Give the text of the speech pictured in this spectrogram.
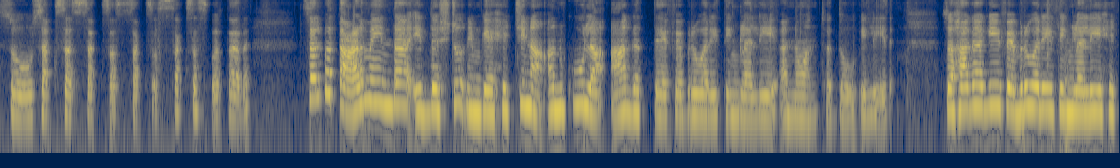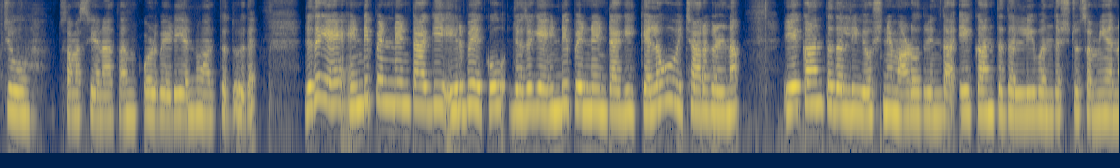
So success success success success ಬರ್ತಾ ಇದೆ. ಸ್ವಲ್ಪ ತಾಳ್ಮೆಯಿಂದ ಇದ್ದಷ್ಟು ನಿಮಗೆ ಹೆಚ್ಚಿನ ಅನುಕೂಲ ಆಗತ್ತೆ ಫೆಬ್ರವರಿ ತಿಂಗಳಲ್ಲಿ ಅನ್ನುವಂಥದ್ದು ಇಲ್ಲಿ ಇದೆ. ಸೊ ಹಾಗಾಗಿ ಫೆಬ್ರವರಿ ತಿಂಗಳಲ್ಲಿ ಹೆಚ್ಚು ಸಮಸ್ಯೆನ ತಂದ್ಕೊಳ್ಬೇಡಿ ಅನ್ನುವಂಥದ್ದು ಇದೆ. ಜೊತೆಗೆ ಇಂಡಿಪೆಂಡೆಂಟ್ ಆಗಿ ಇರಬೇಕು. ಜೊತೆಗೆ ಇಂಡಿಪೆಂಡೆಂಟ್ ಆಗಿ ಕೆಲವು ವಿಚಾರಗಳನ್ನ ಏಕಾಂತದಲ್ಲಿ ಯೋಚನೆ ಮಾಡೋದ್ರಿಂದ ಏಕಾಂತದಲ್ಲಿ ಒಂದಷ್ಟು ಸಮಯನ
